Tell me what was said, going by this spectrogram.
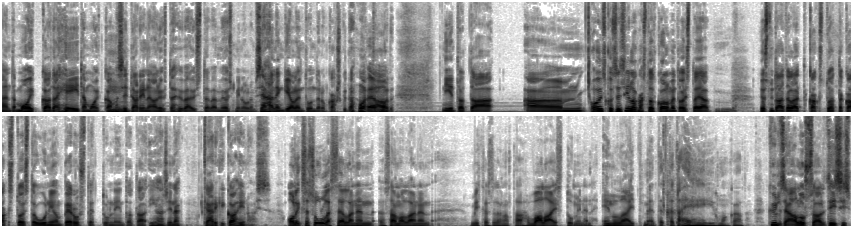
häntä moikkaa tai heitä moikkaamassa. Mm. Darina on yhtä hyvä ystävä myös minulle. Se hänenkin olen tuntenut 20 vuotta. Joo. Mutta, niin tota, ähm, olisiko se silloin 2013 ja jos nyt ajatellaan, että 2012 uuni on perustettu, niin tota, ihan siinä kärkikahinoissa. Oliko se sulle sellainen samanlainen, mikä se sanotaan, valaistuminen, enlightenment, että ei juman kautta? Kyllä se alussa oli, siis, siis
